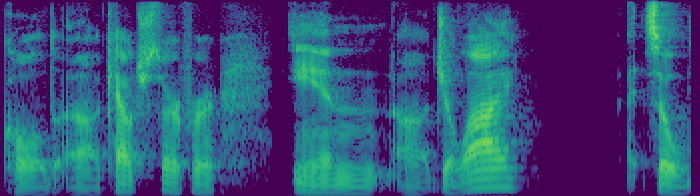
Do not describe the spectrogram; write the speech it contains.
called uh, couch surfer in uh, july so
